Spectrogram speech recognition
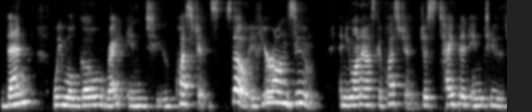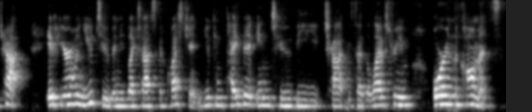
Then we will go right into questions. So if you're on Zoom and you want to ask a question, just type it into the chat. If you're on YouTube and you'd like to ask a question, you can type it into the chat beside the live stream or in the comments.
